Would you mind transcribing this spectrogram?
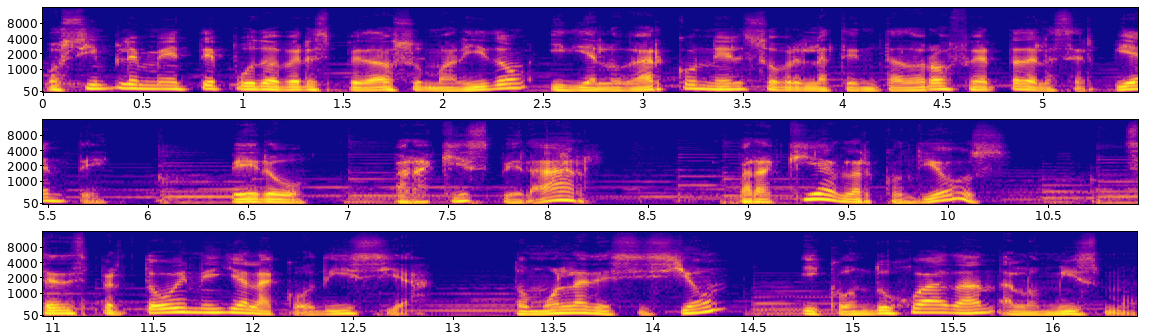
o simplemente pudo haber esperado a su marido y dialogar con él sobre la tentadora oferta de la serpiente. Pero, ¿para qué esperar? ¿Para qué hablar con Dios? Se despertó en ella la codicia, tomó la decisión y condujo a Adán a lo mismo,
